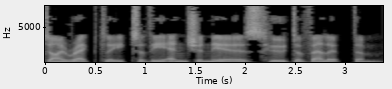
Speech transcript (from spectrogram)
directly to the engineers who developed them.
